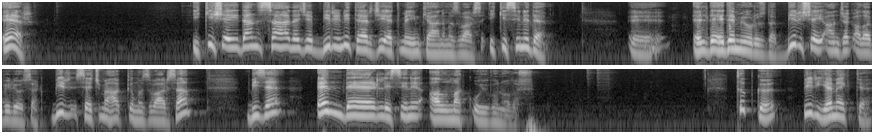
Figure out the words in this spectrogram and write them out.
Eğer iki şeyden sadece birini tercih etme imkanımız varsa, ikisini de e, elde edemiyoruz da bir şey ancak alabiliyorsak, bir seçme hakkımız varsa, bize en değerlisini almak uygun olur. Tıpkı bir yemekte,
